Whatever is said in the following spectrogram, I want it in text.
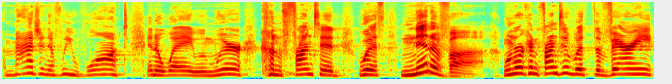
Imagine if we walked in a way when we're confronted with Nineveh, when we're confronted with the very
